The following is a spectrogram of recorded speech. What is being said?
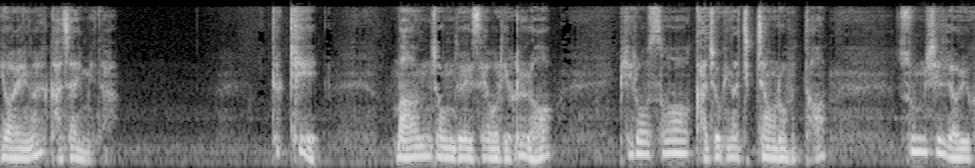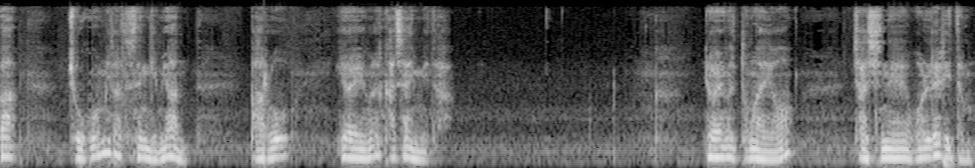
여행을 가자입니다. 특히 마흔 정도의 세월이 흘러 비로소 가족이나 직장으로부터 숨 쉴 여유가 조금이라도 생기면 바로 여행을 가자입니다. 여행을 통하여 자신의 원래 리듬,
